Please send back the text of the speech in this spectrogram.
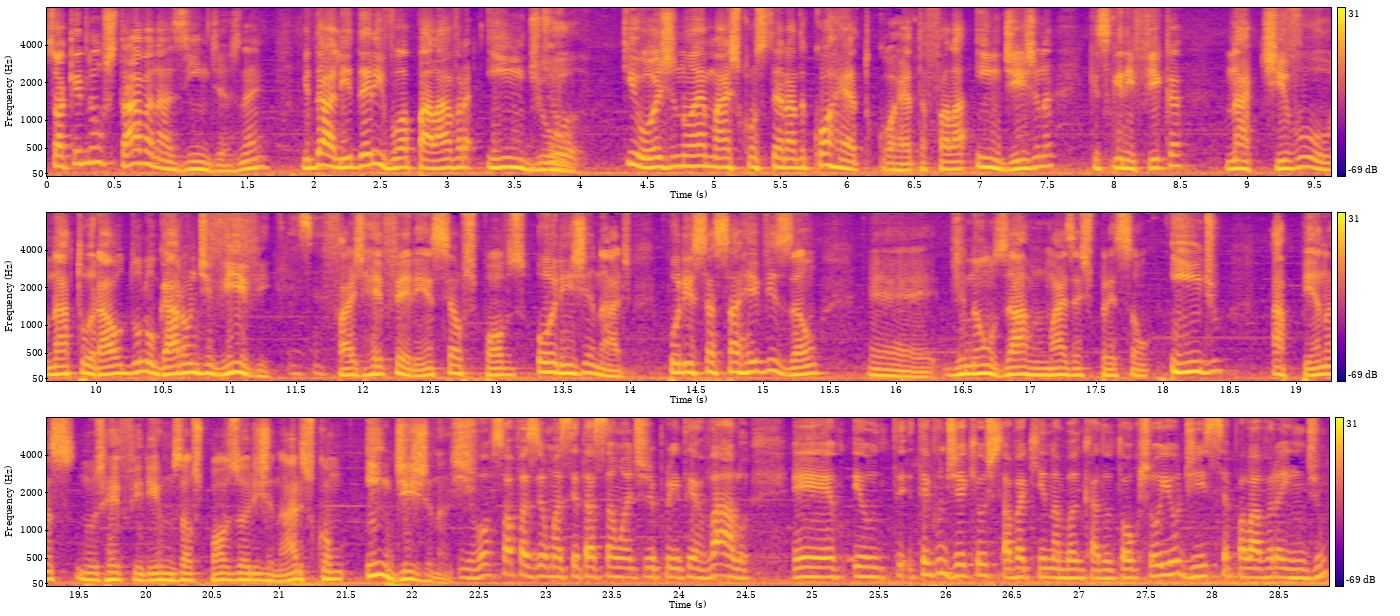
Só que ele não estava nas Índias, né? E dali derivou a palavra índio, que hoje não é mais considerado correto. Correto é falar indígena, que significa nativo natural do lugar onde vive. Exato. Faz referência aos povos originários. Por isso essa revisão é, de não usarmos mais a expressão índio apenas nos referirmos aos povos originários como indígenas. E vou só fazer uma citação antes de ir para o intervalo. É, eu te, teve um dia que eu estava aqui na bancada do talk show e eu disse a palavra índio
